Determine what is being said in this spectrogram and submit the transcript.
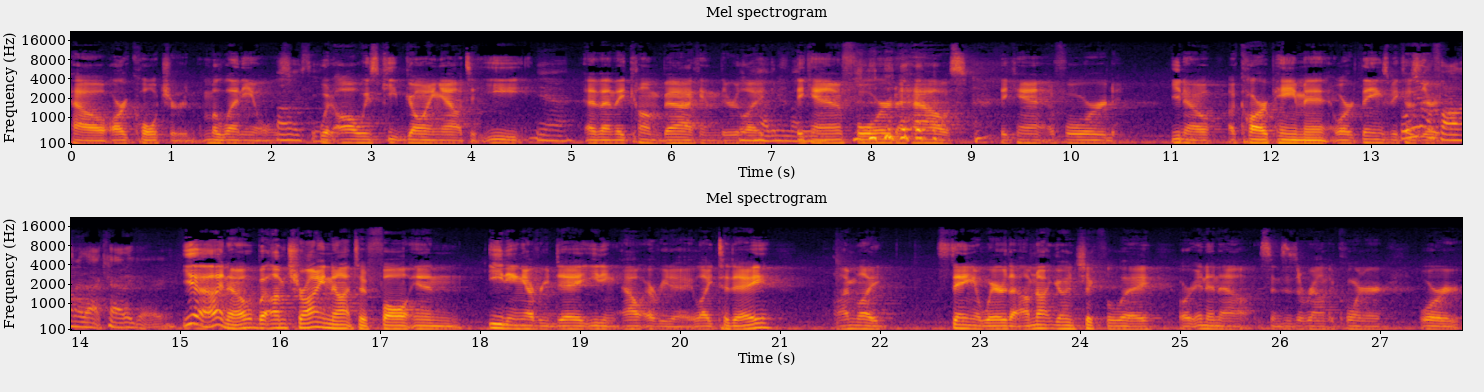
how our culture, millennials, Oh, would always keep going out to eat, Yeah. and then they come back and they're like, they can't afford a house, they can't afford, you know, a car payment or things we because don't they're. fall into that category. Yeah, I know, but I'm trying not to fall in eating every day, eating out every day. Like today, I'm like staying aware that I'm not going Chick fil A or In N Out since it's around the corner, or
